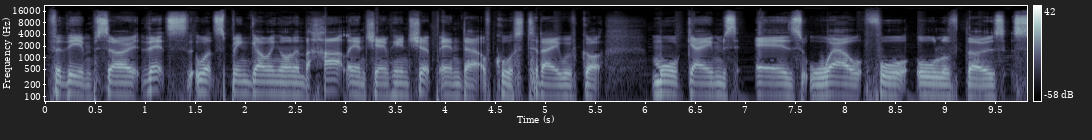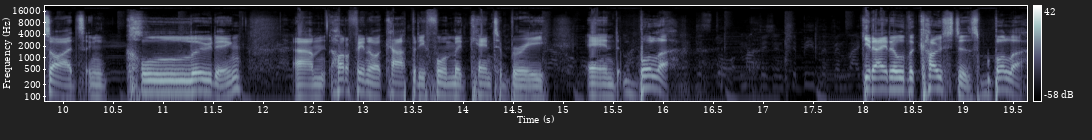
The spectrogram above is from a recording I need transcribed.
for them. So that's what's been going on in the Heartland Championship. And uh, of course, today we've got more games as well for all of those sides, including um, Horowhenua Kapiti for Mid Canterbury and Buller. G'day to all the coasters, Buller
